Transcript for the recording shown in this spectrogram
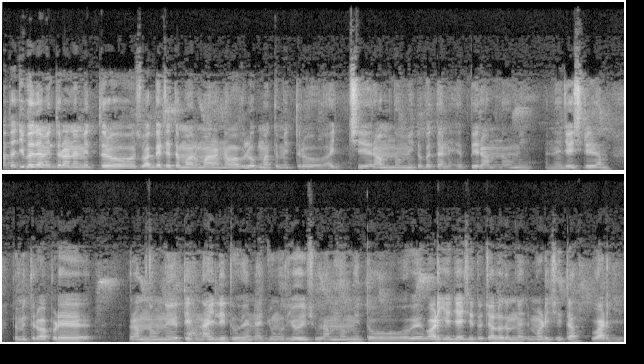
માતાજી બધા મિત્રો અને મિત્રો, સ્વાગત છે તમારું મારા નવા વ્લોગમાં. તો મિત્રો, આજ છે રામનવમી, તો બધાને હેપી રામનવમી અને જય શ્રી રામ તો મિત્રો, આપણે રામનવમી હતી નાઈ લીધું છે ને હજુ હું જોઈશું રામનવમી. તો હવે વાડીએ જાય છે તો ચાલો તમને મળી સીધા વાડીએ.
